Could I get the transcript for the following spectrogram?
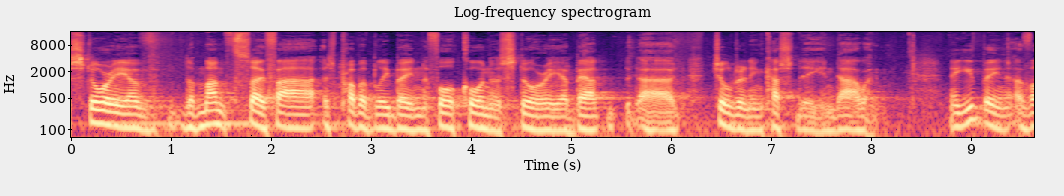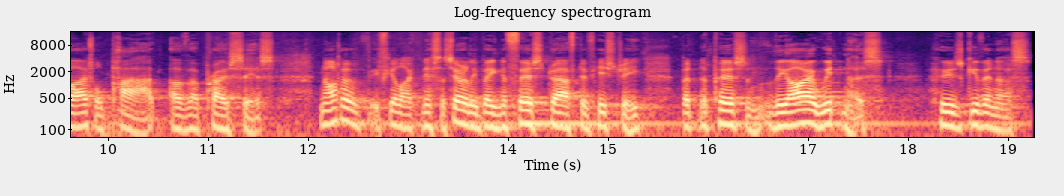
story of the month so far has probably been the Four Corners story about uh, children in custody in Darwin. Now, you've been a vital part of a process, not of, if you like, necessarily being the first draft of history, but the person, the eyewitness, who's given us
